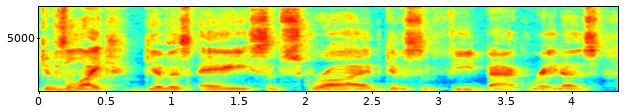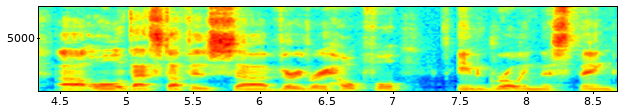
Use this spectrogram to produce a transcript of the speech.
give us a like, give us a subscribe, give us some feedback, rate us. Uh, all of that stuff is uh, very, very helpful in growing this thing.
